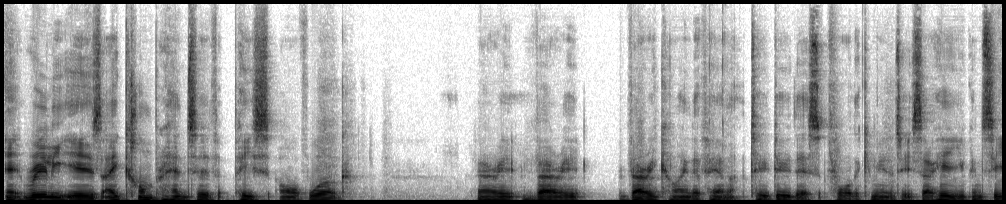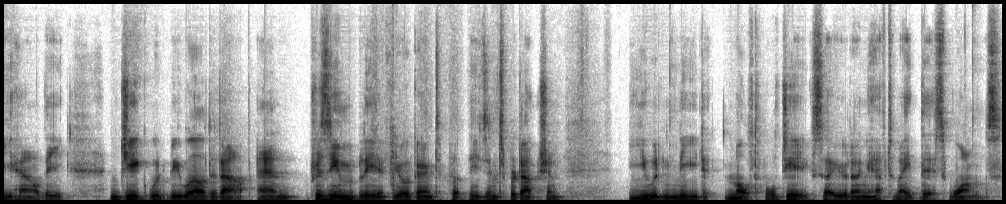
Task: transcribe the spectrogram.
it really is a comprehensive piece of work. Very, very, very kind of him to do this for the community. So here you can see how the jig would be welded up. And presumably if you're going to put these into production you wouldn't need multiple jigs. So you would only have to make this once.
